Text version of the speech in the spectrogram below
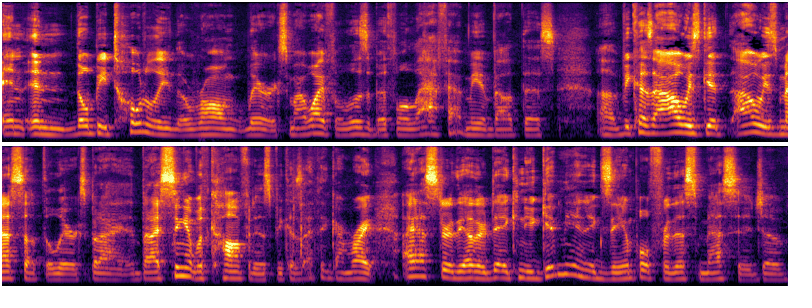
And and they'll be totally the wrong lyrics. My wife Elizabeth will laugh at me about this uh, because I always get I always mess up the lyrics, but I but I sing it with confidence because I think I'm right. I asked her the other day, "Can you give me an example for this message of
